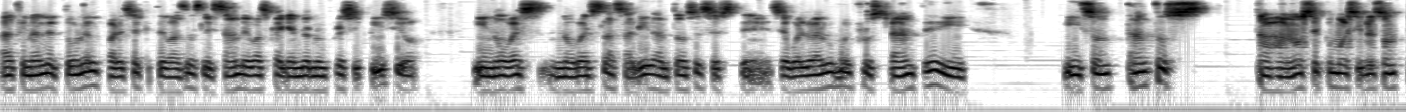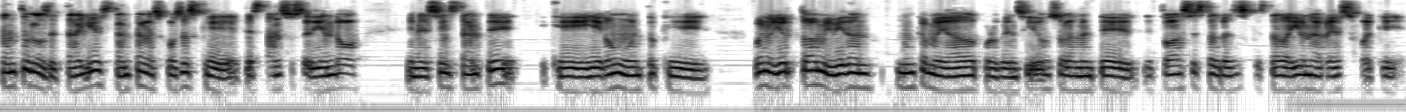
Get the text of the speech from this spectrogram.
al final del túnel, parece que te vas deslizando y vas cayendo en un precipicio y no ves, no ves la salida. Entonces este, se vuelve algo muy frustrante y, y son tantos no sé cómo decirle, son tantos los detalles, tantas las cosas que te están sucediendo en ese instante que llega un momento que, bueno, yo toda mi vida nunca me he dado por vencido, solamente de todas estas veces que he estado ahí una vez fue que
